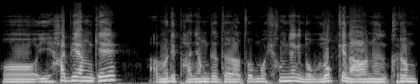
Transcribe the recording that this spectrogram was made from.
어 이 합의한 게 아무리 반영되더라도 뭐 형량이 너무 높게 나오는 그런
